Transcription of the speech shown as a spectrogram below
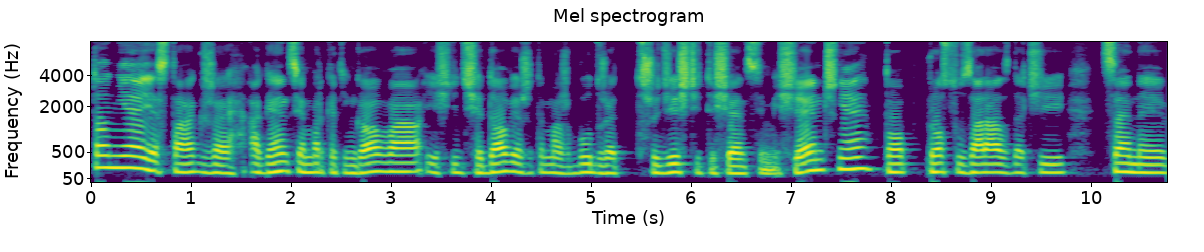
To nie jest tak, że agencja marketingowa, jeśli się dowie, że ty masz budżet 30 tysięcy miesięcznie, to po prostu zaraz da ci ceny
